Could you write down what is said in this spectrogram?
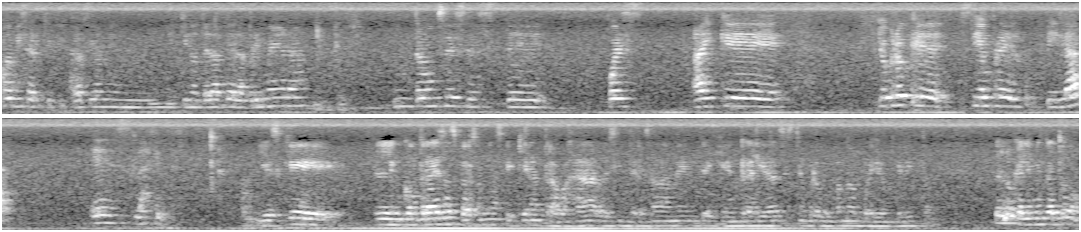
fue mi certificación en equinoterapia la primera. Entonces, este, pues hay que, yo creo que siempre el pilar es la gente. Y es que el encontrar esas personas que quieran trabajar desinteresadamente, que en realidad se estén preocupando por el proyecto, es lo que alimenta todo.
